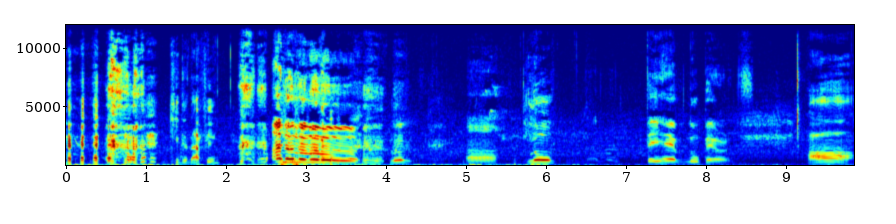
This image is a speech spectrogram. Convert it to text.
Kidnapping? ah no no no no no no no. Uh, no. They have no parents. Ah.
